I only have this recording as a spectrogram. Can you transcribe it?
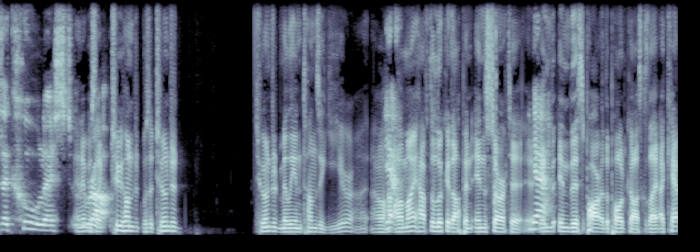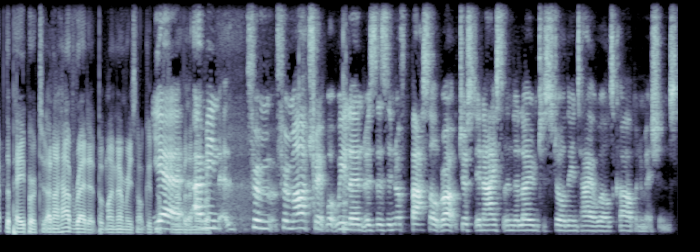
the coolest. And it was rock. like two hundred. Was it two hundred 200 million tons a year. I, Yeah. I might have to look it up and insert it Yeah. in in this part of the podcast because I, I kept the paper to, and I have read it, but my memory is not good enough to Yeah, remember the I mean, from from our trip, what we learned was there's enough basalt rock just in Iceland alone to store the entire world's carbon emissions.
